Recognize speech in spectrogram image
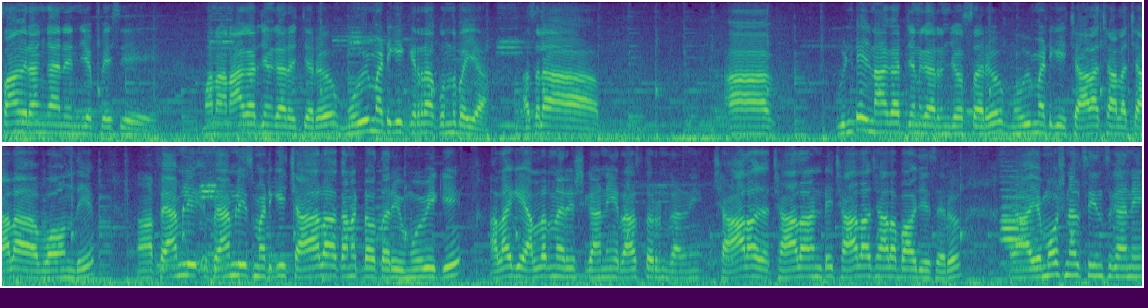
స్వామి రంగాని అని చెప్పేసి మన నాగార్జున గారు వచ్చారు. మూవీ మటుకి కిర్రా కుందబయ్య అసలు వింటేజ్ నాగార్జున గారిని చూస్తారు. మూవీ మటుకి చాలా చాలా చాలా బాగుంది. ఫ్యామిలీ ఫ్యామిలీస్ మటుకి చాలా కనెక్ట్ అవుతారు ఈ మూవీకి అలాగే అల్లరి నరేష్ కానీ రాజ్ తరుణ్ కానీ చాలా చాలా అంటే చాలా చాలా బాగా చేశారు. ఎమోషనల్ సీన్స్ కానీ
